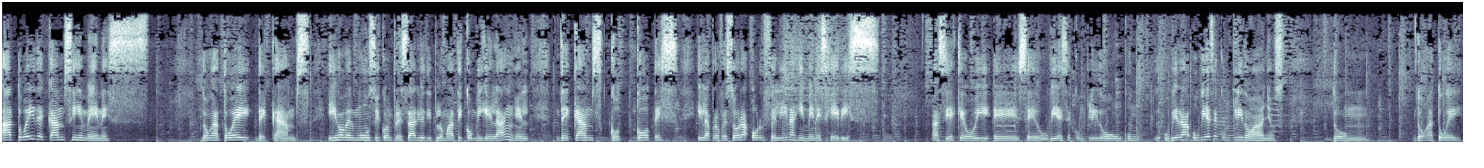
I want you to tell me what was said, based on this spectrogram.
Atuey de Camps Jiménez. Don Atuey de Camps, hijo del músico, empresario y diplomático Miguel Ángel de Camps Co- Cotes y la profesora Orfelina Jiménez Jerez. Así es que hoy eh, se hubiese cumplido un hubiera hubiese cumplido años don don Atuey,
